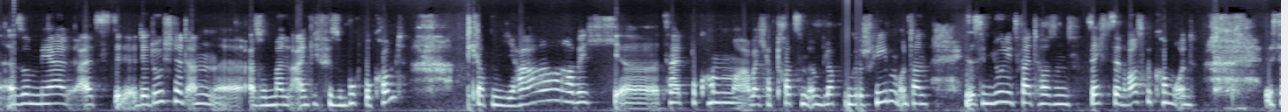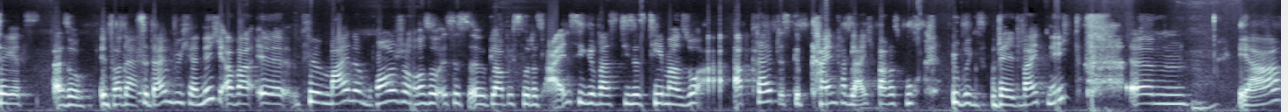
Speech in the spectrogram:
also mehr als der, der Durchschnitt an, äh, also man eigentlich für so ein Buch bekommt. Ich glaube, ein Jahr habe ich äh, Zeit bekommen, aber ich habe trotzdem im Blog geschrieben und dann ist es im Juni 2016 rausgekommen und ist ja jetzt, also im Vergleich zu deinen Büchern nicht, aber äh, für meine Branche und so ist es, äh, glaube ich, so das Einzige, was dieses Thema so abgreift. Es gibt kein vergleichbares Buch, übrigens weltweit nicht. Ähm, ja.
